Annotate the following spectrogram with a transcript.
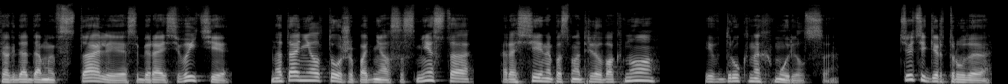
Когда дамы встали, собираясь выйти, Натаниэл тоже поднялся с места, рассеянно посмотрел в окно и вдруг нахмурился. «Тетя Гертруда,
